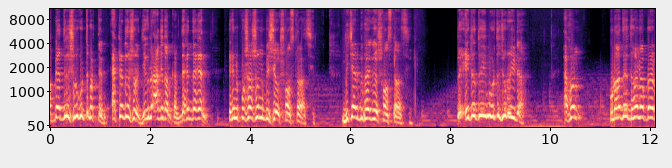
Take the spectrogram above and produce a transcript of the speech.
আপনি একদিনে শুরু করতে পারতেন একটা শুরু যেগুলো আগে দরকার। দেখেন দেখেন এখানে প্রশাসন বিষয়ক সংস্কার আছে বিচার বিভাগীয় সংস্কার আছে। তো এটা তো এই মুহূর্তে জরুরি না। এখন ওনাদের ধরেন আপনার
